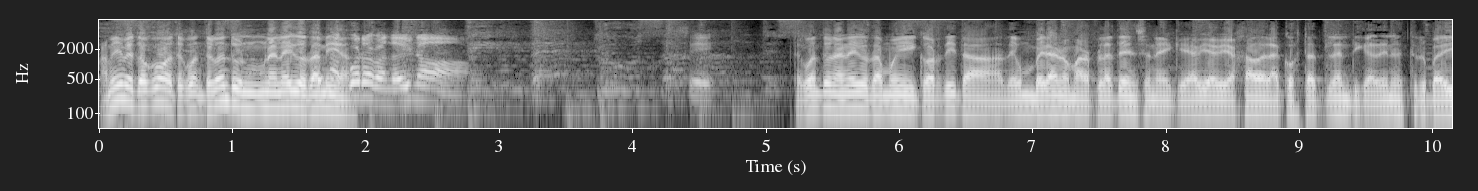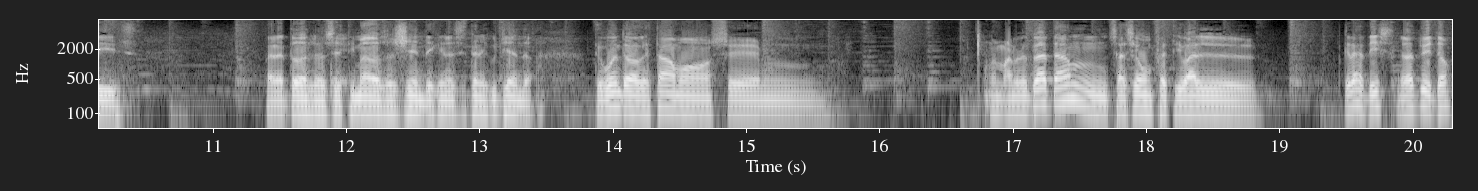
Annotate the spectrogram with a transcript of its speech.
A mí me tocó, te, cu- te cuento un- una anécdota Me mía. acuerdo cuando vino. Te cuento una anécdota muy cortita de un verano marplatense en el que había viajado a la costa atlántica de nuestro país. Para todos los estimados oyentes que nos están escuchando. Te cuento que estábamos eh, en Mar del Plata, se hacía un festival gratis, gratuito,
